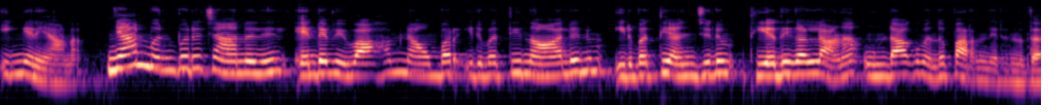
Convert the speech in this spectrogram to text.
ഇങ്ങനെയാണ്. ഞാൻ മുൻപൊരു ചാനലിൽ എന്റെ വിവാഹം നവംബർ ഇരുപത്തിനാലിനും ഇരുപത്തി അഞ്ചിനും തീയതികളിലാണ് ഉണ്ടാകുമെന്ന് പറഞ്ഞിരുന്നത്.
